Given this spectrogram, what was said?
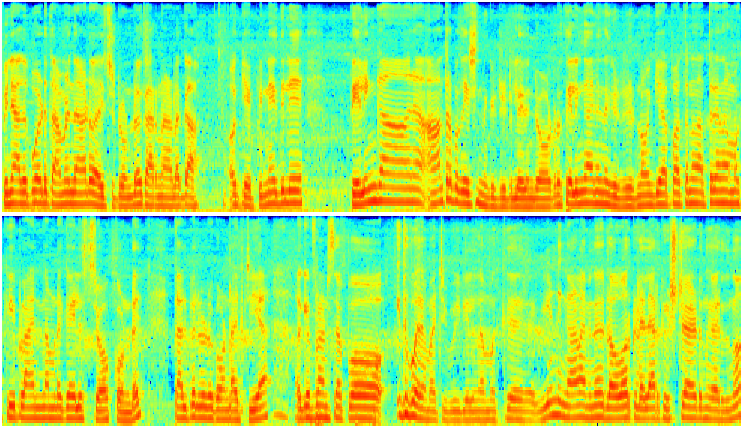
പിന്നെ അതുപോലെ തമിഴ്നാട് അയച്ചിട്ടുണ്ട് കർണാടക. ഓക്കെ പിന്നെ ഇതിൽ തെലുങ്കാന ആന്ധ്രാപ്രദേശിൽ നിന്ന് കിട്ടിയിട്ടില്ല ഇതിന്റെ ഓർഡർ തെലുങ്കാനയിൽ നിന്ന് കിട്ടിയിട്ടുണ്ട്. ഓക്കെ അപ്പോൾ അത്ര അത്രയും നമുക്ക് ഈ പ്ലാൻ നമ്മുടെ കയ്യിൽ സ്റ്റോക്ക് ഉണ്ട്. താല്പര്യമുള്ള കോൺടാക്ട് ചെയ്യുക ഓക്കെ ഫ്രണ്ട്സ് അപ്പോൾ ഇതുപോലെ മറ്റു വീഡിയോയിൽ നമുക്ക് വീണ്ടും കാണാം. ഇന്നത്തെ ഡോവർക്ക് എല്ലാവർക്കും ഇഷ്ടമായിട്ടെന്ന് കരുതുന്നു.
